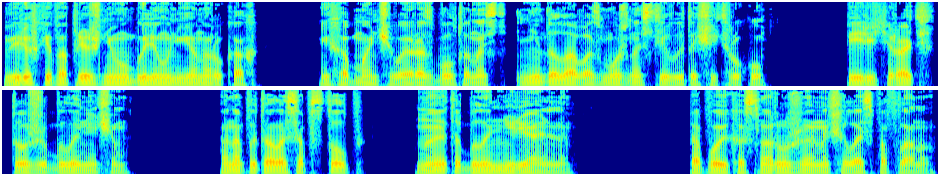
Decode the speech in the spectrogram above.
веревки по-прежнему были у нее на руках, их обманчивая разболтанность не дала возможности вытащить руку. Перетирать тоже было нечем. Она пыталась об столб, но это было нереально. Попойка снаружи началась по плану.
